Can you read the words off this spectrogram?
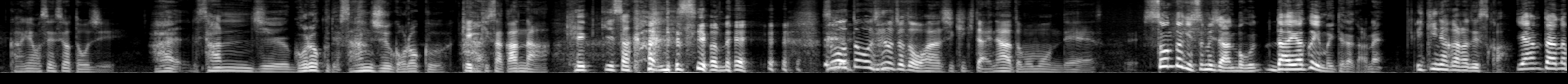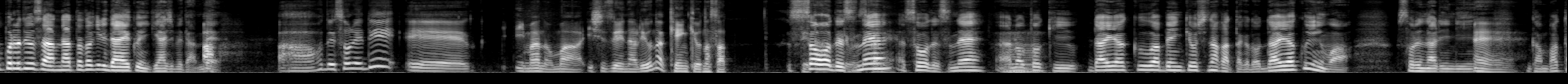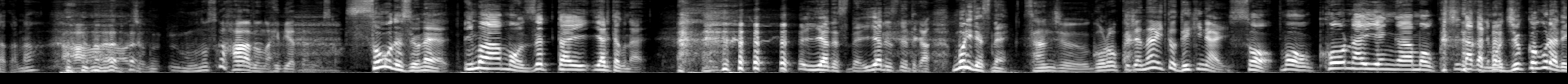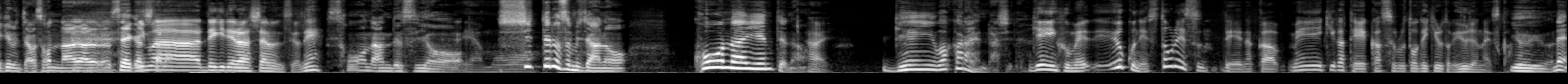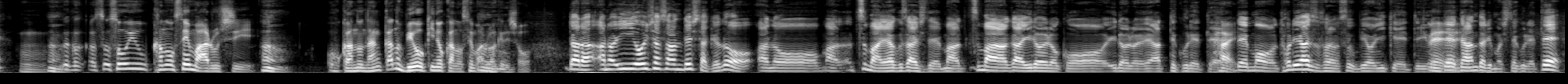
影山先生は当時はい。35、6です。356血気盛んな、血気盛んですよね。その当時のちょっとお話聞きたいなとも思うんでその時、すみちゃん、僕、大学院も行ってたからね。生きながらですか？ヤンタンのプロデューサーになった時に大学院行き始めたんで。ああーでそれで、えー今のまあ礎になるような研究をなさってそうですねそうですね。あの時、大学は勉強しなかったけど、大学院はそれなりにええ頑張ったかな。ああじゃあものすごいハードな日々やったんですか？そうですよね。今はもう絶対やりたくない。嫌ですね。嫌ですね。ってか無理ですね。3 5 6じゃないとできない。そう。もう口内炎がもう口の中にもう 10個ぐらいできるんちゃうそんな生活したら。今できてらっしゃるんですよね。そうなんですよ。いやもう。知ってるすみちゃんあの口内炎ってな、はい。原因分からへんらしいで。原因不明。よくねストレスでなんか免疫が低下するとできるとか言うじゃないですか、言うよね。うん。うん。だからそそういう可能性もあるし。うん他の何かの病気の可能性もあるわけでしょ、だからあのいいお医者さんでしたけどあの、まあ、妻は薬剤師で、まあ、妻がいろいろこういろいろやってくれて、はい。でもうとりあえずそれはすぐ病院行けって言って、ええ。段取りもしてくれて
